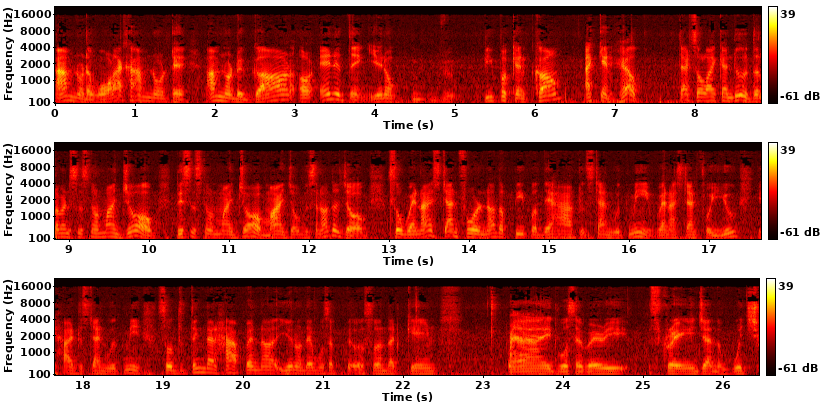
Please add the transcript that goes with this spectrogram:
I'm not a warlock. I'm not a i'm not a god or anything. You know people can come. I can help that's all i can do. Deliverance is not my job. This is not my job. My job is another job. So when i stand for another people they have to stand with me. When i stand for you you have to stand with me. So the thing that happened uh, you know there was a person that came and it was a very strange and the witch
